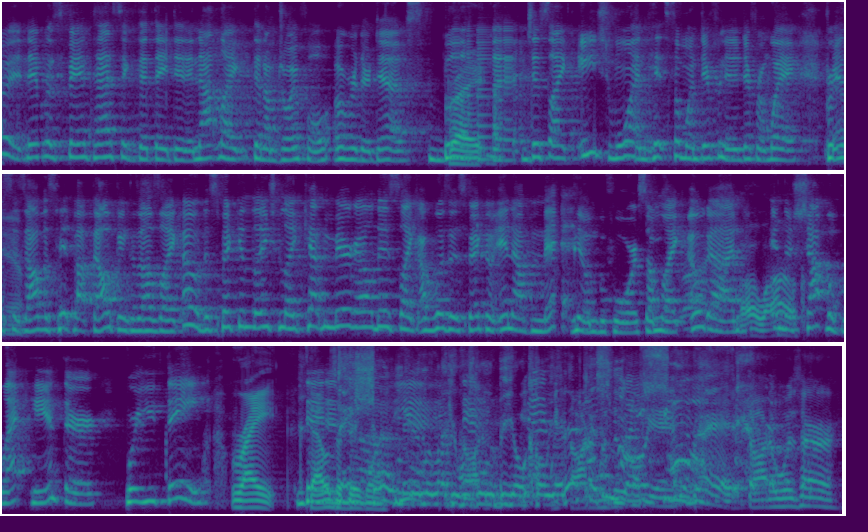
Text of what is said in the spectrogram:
do it. It was fantastic that they did it. Not like that I'm joyful over their deaths, but Right. just like each one hit someone different in a different way. For instance, I was hit by Falcon because I was like, oh, the speculation, like Captain America, all this, like I wasn't expecting, and I've met him before, so I'm like, oh god. Oh, wow. And the shot with Black Panther, where you think right, that was a They They big showed one. me it looked like it was going to be okay. Yeah, that Oh pissed me off so bad. Thought it was her.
